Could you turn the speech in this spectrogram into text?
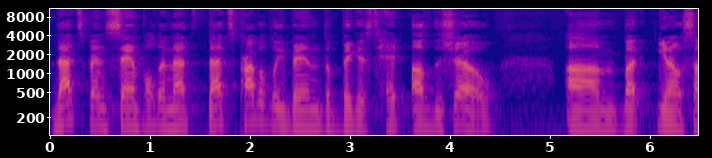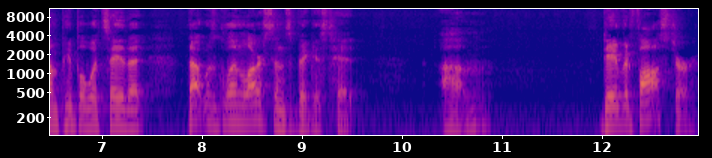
that's been sampled, and that that's probably been the biggest hit of the show. Um, but you know, some people would say that that was Glen Larson's biggest hit. Um, David Foster,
